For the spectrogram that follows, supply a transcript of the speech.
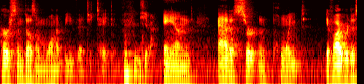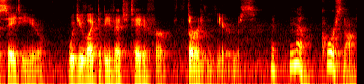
person doesn't want to be vegetative. yeah. And at a certain point, if I were to say to you, would you like to be vegetative for 30 years? Like, no, of course not.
